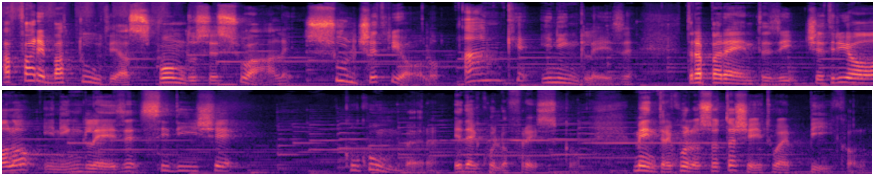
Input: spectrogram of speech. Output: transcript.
a fare battute a sfondo sessuale sul cetriolo anche in inglese. Tra parentesi, cetriolo in inglese si dice cucumber ed è quello fresco, mentre quello sottaceto è pickle.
